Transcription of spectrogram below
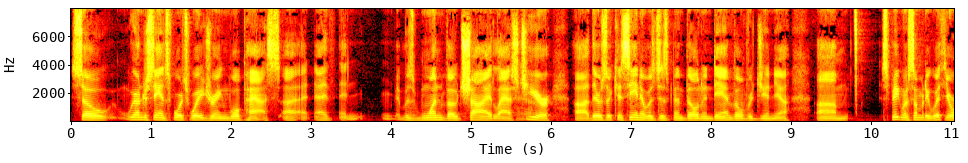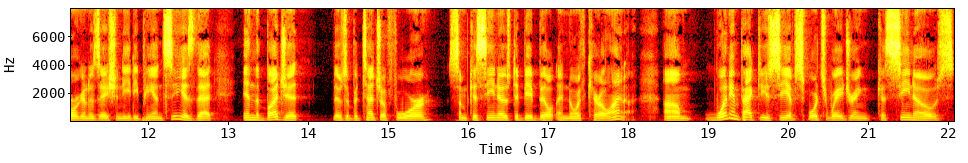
so we understand sports wagering will pass, uh, and, and it was one vote shy last yeah. year. Uh, there's a casino was just been built in Danville, Virginia. Um, speaking with somebody with your organization, EDPNC, is that in the budget there's a potential for some casinos to be built in North Carolina. Um, what impact do you see of sports wagering casinos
